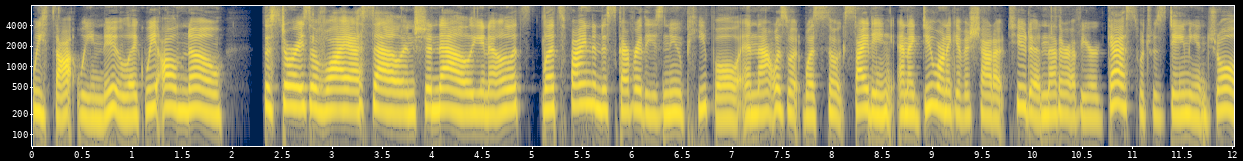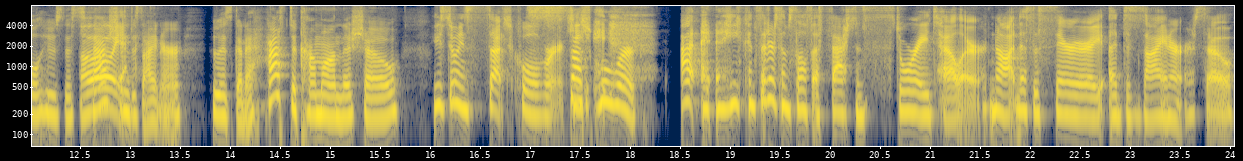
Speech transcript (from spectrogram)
we thought we knew. Like we all know the stories of YSL and Chanel, you know, let's let's find and discover these new people. And that was what was so exciting. And I do want to give a shout out too to another of your guests, which was Damian Joel, who's this oh, fashion yeah. designer who is going to have to come on the show. He's doing such cool work. Such he, cool work. I, and he considers himself a fashion storyteller, not necessarily a designer. So,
